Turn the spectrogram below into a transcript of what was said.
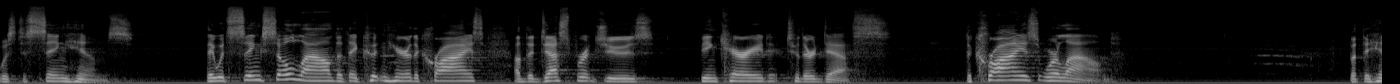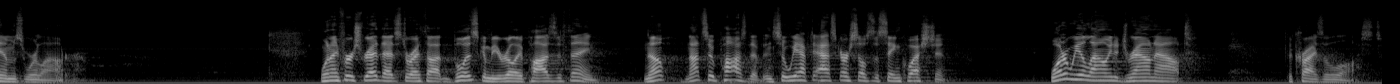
was to sing hymns. They would sing so loud that they couldn't hear the cries of the desperate Jews being carried to their deaths. The cries were loud, but the hymns were louder. When I first read that story, I thought, boy, this is going to be really a really positive thing. No, not so positive. And so we have to ask ourselves the same question What are we allowing to drown out the cries of the lost?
